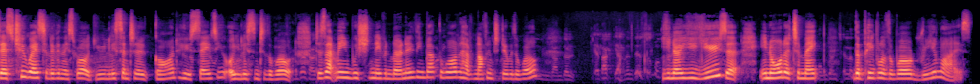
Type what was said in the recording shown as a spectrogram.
there's two ways to live in this world. You listen to God who saves you, or you listen to the world. Does that mean we shouldn't even learn anything about the world have nothing to do with the world? You know, you use it in order to make the people of the world realize.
